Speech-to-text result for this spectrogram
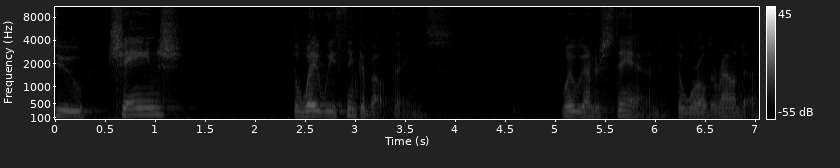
to change the way we think about things, the way we understand the world around us.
